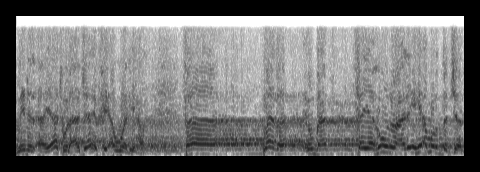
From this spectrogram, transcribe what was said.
من الآيات والعجائب في أولها. فماذا يبعد فيهون عليه أمر الدجال.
